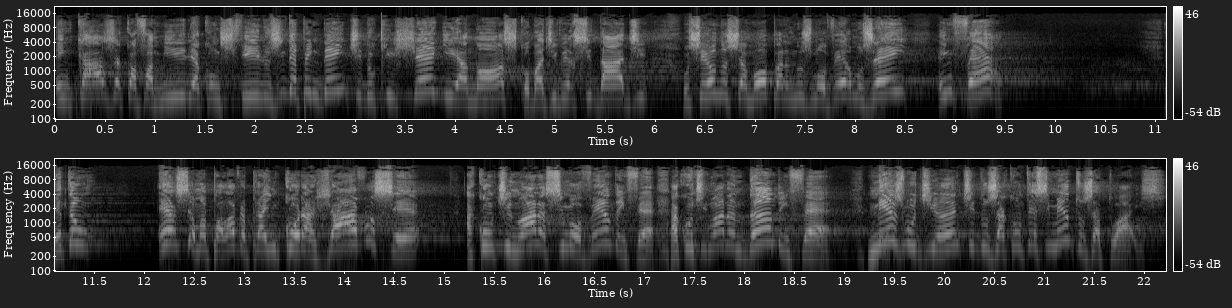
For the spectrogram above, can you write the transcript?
em casa, com a família, com os filhos, independente do que chegue a nós como adversidade, o Senhor nos chamou para nos movermos em, em fé. Então, essa é uma palavra para encorajar você a continuar a se movendo em fé, a continuar andando em fé, mesmo diante dos acontecimentos atuais,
